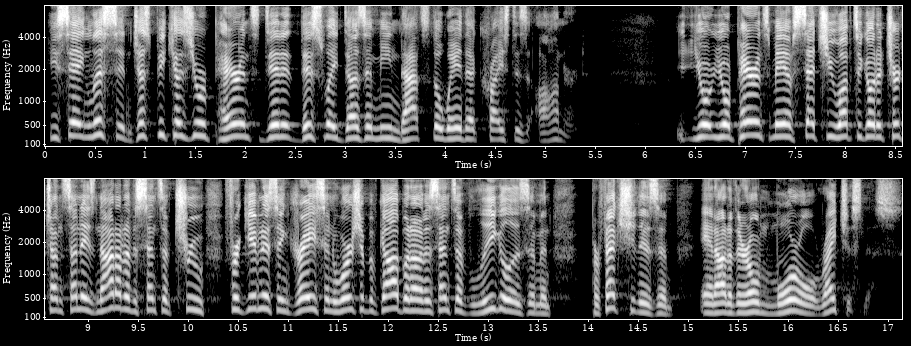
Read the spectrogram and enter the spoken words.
He's saying, listen, just because your parents did it this way doesn't mean that's the way that Christ is honored. Your, your parents may have set you up to go to church on Sundays, not out of a sense of true forgiveness and grace and worship of God, but out of a sense of legalism and perfectionism and out of their own moral righteousness.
